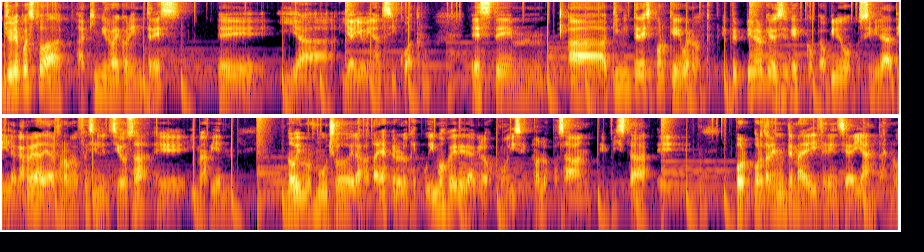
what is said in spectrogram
Yo le he puesto a, Kimi Raikkonen 3 eh, y, a, y a Giovinazzi 4. Este, mm, a Kimi 3 porque, bueno, primero quiero decir que opino similar a ti, la carrera de Alfa Romeo fue silenciosa eh, y más bien no vimos mucho de las batallas, pero lo que pudimos ver era que los, como dicen, ¿no? los pasaban en pista eh, por, por, también un tema de diferencia de llantas, ¿no?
